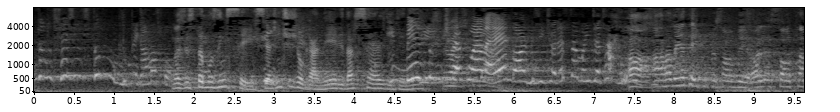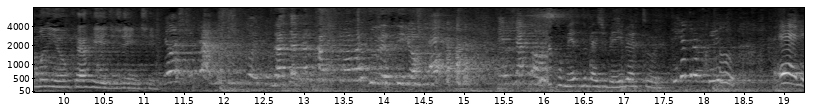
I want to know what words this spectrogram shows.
Então, se a gente, todo mundo pegar uma ponta, Nós estamos em seis. Se a gente jogar nele, dá certo, entendeu? mesmo se tiver com ela, é enorme, gente, olha esse tamanho dessa rede. Ó, aumenta aí pro pessoal ver. Olha só o tamanhão que é a rede, gente. Eu acho que cabe esses dois. Dá até pra armadura assim, ó. Ele já gosta. Tá com medo do Bad Baby, Arthur? Fica tranquilo. Ele,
